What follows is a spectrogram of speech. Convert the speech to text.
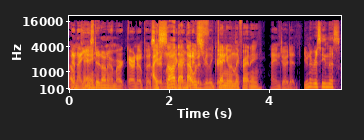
Okay. And I used it on our Marc Garneau poster. I in saw that. room, That and it was, really great. genuinely frightening. I enjoyed it. You've never seen this?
